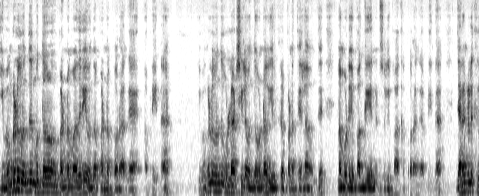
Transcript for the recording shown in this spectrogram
இவங்களும் வந்து முத்தம் பண்ண மாதிரியே வந்து பண்ண போறாங்க அப்படின்னா இவங்களும் வந்து உள்ளாட்சியில வந்த உடனே இருக்கிற பணத்தை எல்லாம் வந்து நம்முடைய பங்கு என்னன்னு சொல்லி பார்க்க போறாங்க அப்படின்னா ஜனங்களுக்கு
